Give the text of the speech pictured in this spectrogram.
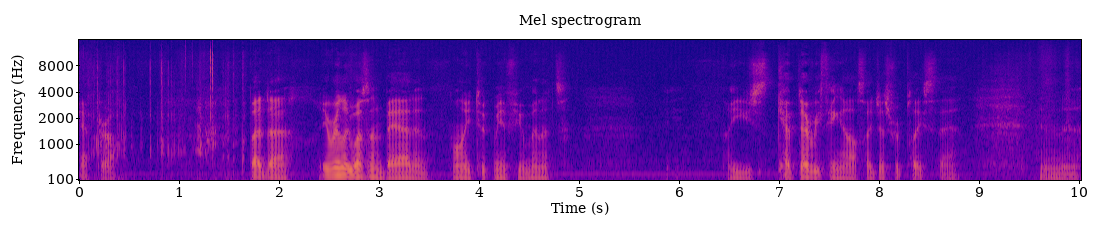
after all. But uh, it really wasn't bad and only took me a few minutes. I used kept everything else. I just replaced that and uh,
